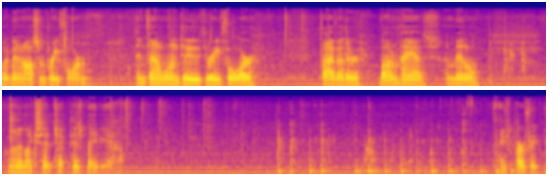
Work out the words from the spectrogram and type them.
Would have been an awesome preform. Then found one, two, three, four, five other bottom halves, a middle. And then, like I said, check this baby out. He's perfect.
